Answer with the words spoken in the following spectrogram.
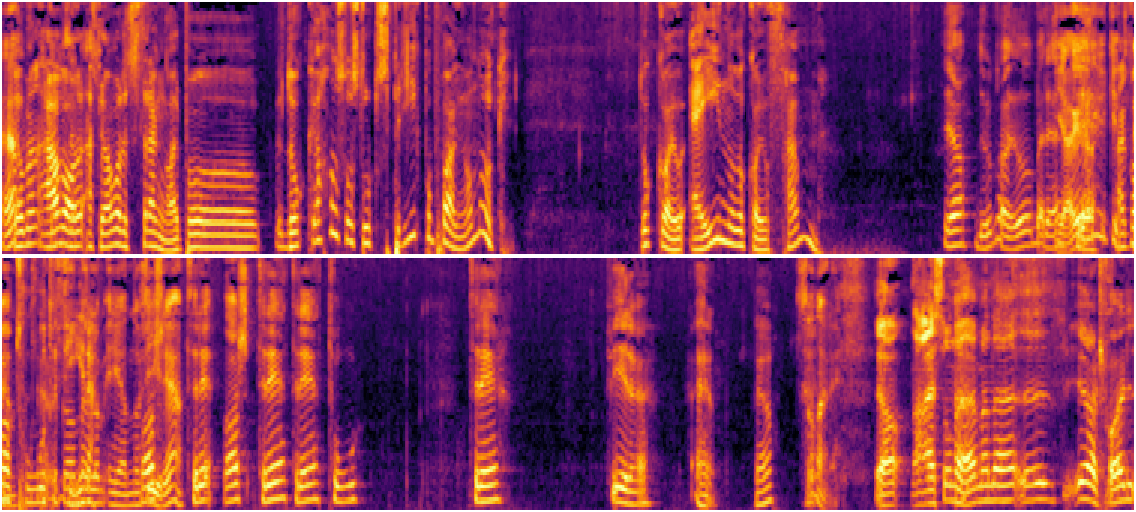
Ja, Ja, men jeg, var, jeg tror jeg var litt strengere på Dere har så stort sprik på poengene, dere. Dere har jo én, og dere har jo fem. Ja, du ga jo bare Jeg, tre. jeg, Jeg ga to til fire. Mellom én og fire. Lars, tre, tre, to, tre, fire, én. Ja. Sånn er det. Ja, nei, sånn er det. Men uh, i hvert fall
